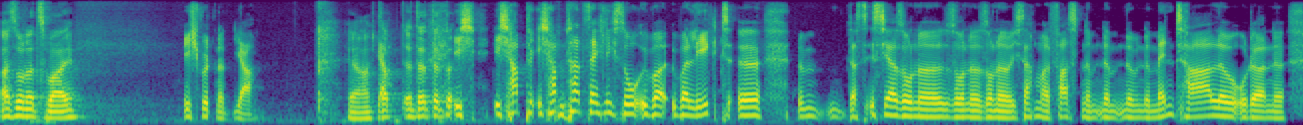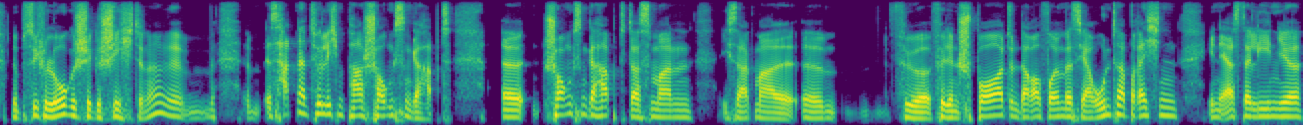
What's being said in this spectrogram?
Also eine Zwei. Ich würde eine, ja, ja, ich ja. ich, ich habe ich hab tatsächlich so über, überlegt, äh, ähm, das ist ja so eine, so eine, so eine, ich sag mal fast eine, eine, eine mentale oder eine, eine psychologische Geschichte. Ne? Es hat natürlich ein paar Chancen gehabt. Äh, Chancen gehabt, dass man, ich sag mal, äh, für, für den Sport, und darauf wollen wir es ja runterbrechen, in erster Linie,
